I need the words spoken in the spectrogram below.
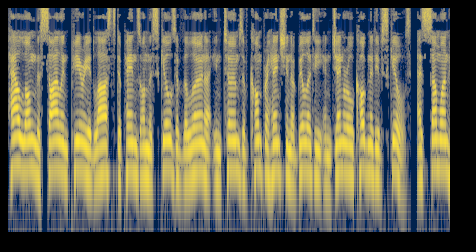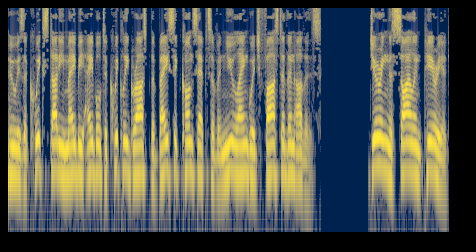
How long the silent period lasts depends on the skills of the learner in terms of comprehension ability and general cognitive skills, as someone who is a quick study may be able to quickly grasp the basic concepts of a new language faster than others. During the silent period,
